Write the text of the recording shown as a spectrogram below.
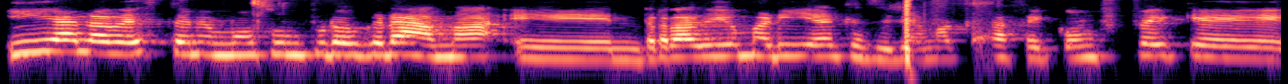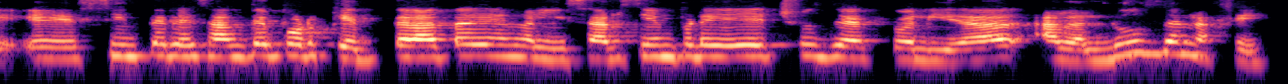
Y a la vez tenemos un programa en Radio María que se llama Café con Fe, que es interesante porque trata de analizar siempre hechos de actualidad a la luz de la fe.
